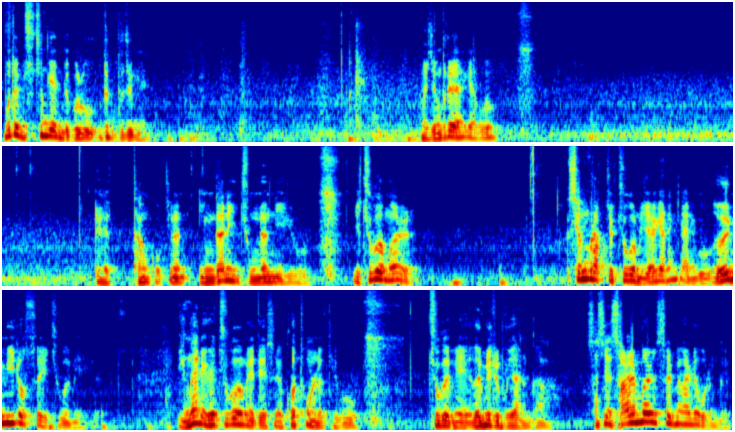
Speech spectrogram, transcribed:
무덤이 수천 개 있는데 그걸 어떻게 부정해? 뭐이 정도로 이야기하고. 예, 다음 곡지는 인간이 죽는 이유. 이 죽음을 생물학적 죽음을 이야기하는 게 아니고 의미로서의 죽음이에요. 인간이 왜 죽음에 대해서 고통을 느끼고 죽음에 의미를 부여하는가. 사실 삶을 설명하려고 그런 거예요.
